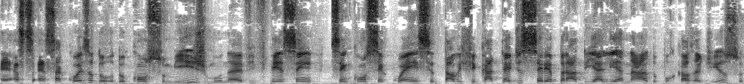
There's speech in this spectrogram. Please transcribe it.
Essa, essa coisa do, do consumismo, né? Viver sem, sem consequência e tal, e ficar até descerebrado e alienado por causa disso.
